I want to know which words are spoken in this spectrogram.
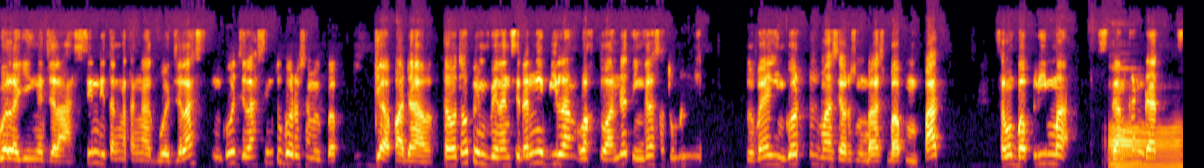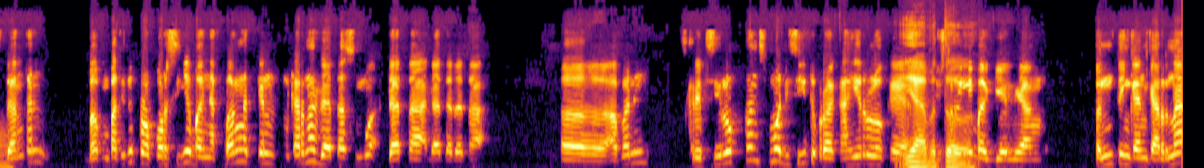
gue lagi ngejelasin di tengah-tengah gue jelasin gue jelasin tuh baru sampai bab tiga padahal tahu-tahu pimpinan sidangnya bilang waktu anda tinggal satu menit lu bayangin gue masih harus membahas bab 4 sama bab 5 sedangkan dat, Oh. sedangkan bab 4 itu proporsinya banyak banget kan karena data semua data data data eh apa nih skripsi lo kan semua di situ proyek akhir lo kayak justru betul. ini bagian yang penting kan karena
